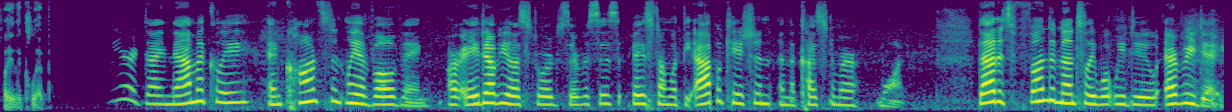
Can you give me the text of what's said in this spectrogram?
Play the clip. Are dynamically and constantly evolving our AWS storage services based on what the application and the customer want. That is fundamentally what we do every day.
